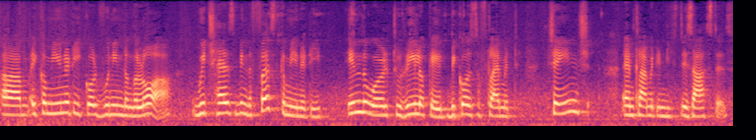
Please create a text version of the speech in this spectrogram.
um, a community called Vunidogoloa, which has been the first community in the world to relocate because of climate change and climate disasters.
